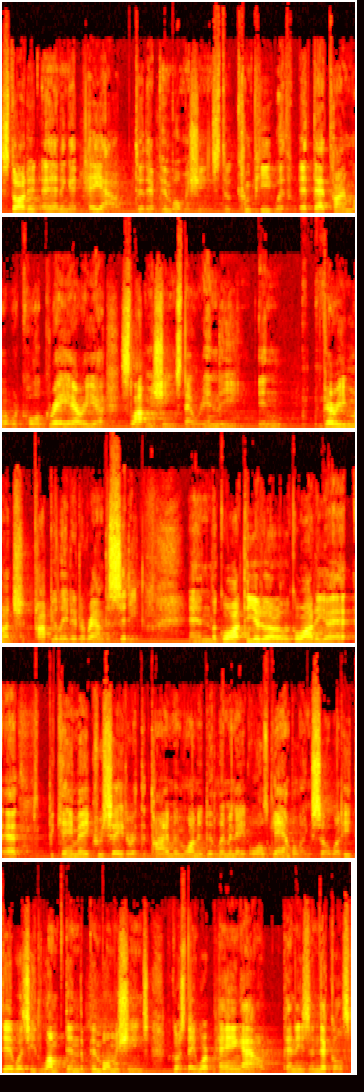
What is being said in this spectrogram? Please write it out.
started adding a payout to their pinball machines to compete with, at that time, what were called gray area slot machines that were in the in very much populated around the city. And LaGuardia, Theodore LaGuardia at, at, became a crusader at the time and wanted to eliminate all gambling. So what he did was he lumped in the pinball machines because they were paying out pennies and nickels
